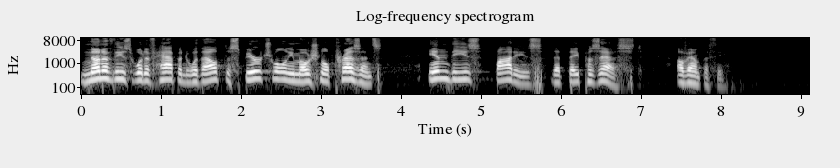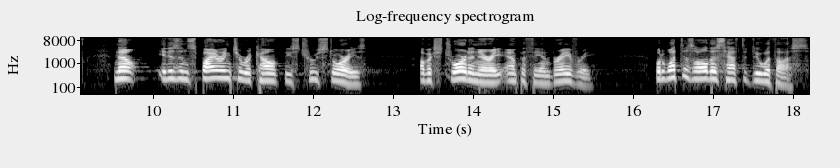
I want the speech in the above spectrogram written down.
none of these would have happened without the spiritual and emotional presence in these bodies that they possessed of empathy. Now, it is inspiring to recount these true stories of extraordinary empathy and bravery. But what does all this have to do with us?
